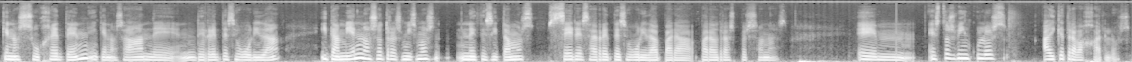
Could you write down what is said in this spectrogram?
que nos sujeten y que nos hagan de, de, red de seguridad. Y también nosotros mismos necesitamos ser esa red de seguridad para, para otras personas. Em, estos vínculos hay que trabajarlos.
